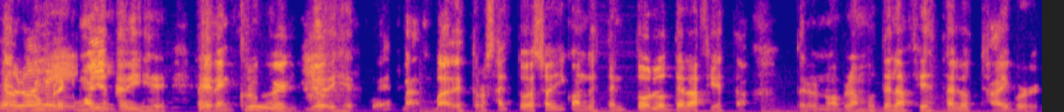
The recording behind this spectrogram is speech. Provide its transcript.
el lo nombre, como yo te dije, Eren Kruger, yo dije, pues va, va a destrozar todo eso allí cuando estén todos los de la fiesta. Pero no hablamos de la fiesta de los Tiber,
